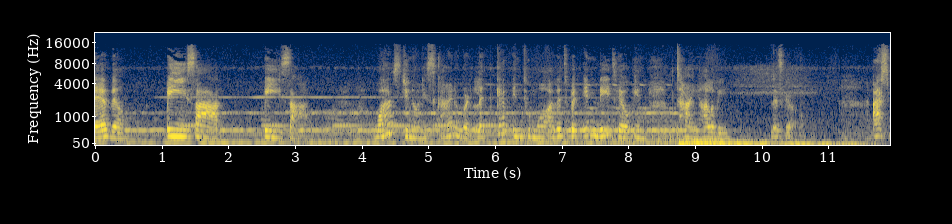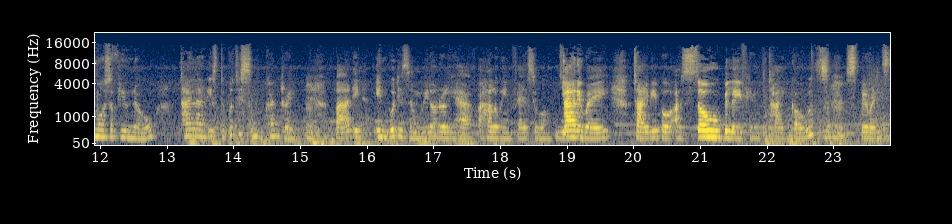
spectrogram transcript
devil ปีศาจปีศาจ Once you know this kind of word, let's get into more a little bit in detail in Thai Halloween. Let's go. As most of you know, Thailand is the Buddhism country, but in, in Buddhism we don't really have a Halloween festival. Yeah. Anyway, Thai people are so believe in Thai ghosts, Mhm. spirits,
